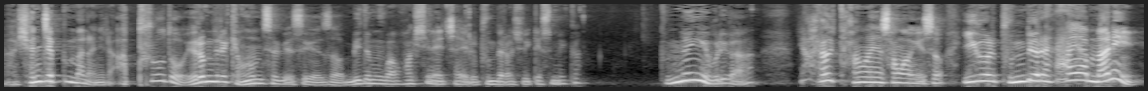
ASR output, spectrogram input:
아, 현재뿐만 아니라 앞으로도 여러분들의 경험 속에서 믿음과 확신의 차이를 분별할 수 있겠습니까? 분명히 우리가 여러 당황한 상황에서 이걸 분별해야만이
